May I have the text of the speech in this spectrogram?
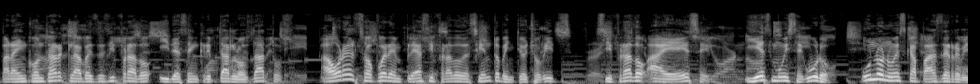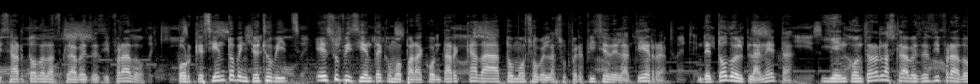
para encontrar claves de cifrado y desencriptar los datos. Ahora el software emplea cifrado de 128 bits, cifrado AES, y es muy seguro. Uno no es capaz de revisar todas las claves de cifrado, porque 128 bits es suficiente como para contar cada átomo sobre la superficie de la Tierra, de todo el planeta, y encontrar las claves de cifrado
